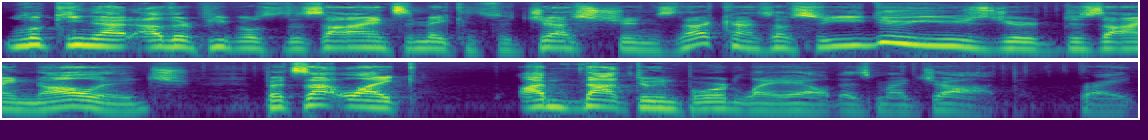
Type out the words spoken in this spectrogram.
looking at other people's designs and making suggestions and that kind of stuff. So you do use your design knowledge, but it's not like I'm not doing board layout as my job, right?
